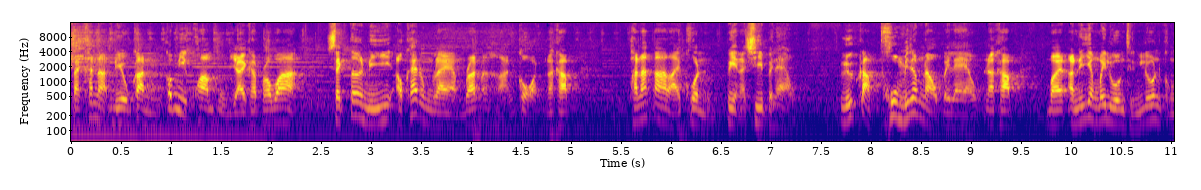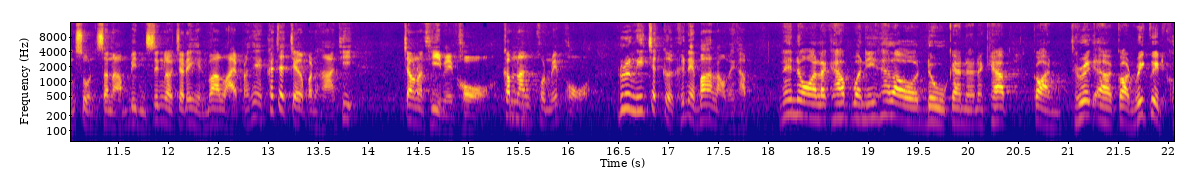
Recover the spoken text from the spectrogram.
แต่ขณะเดียวกันก็มีความห่วงใยครับเพราะว่า sector นี้เอาแค่โรงแรมร้านอาหารก่อนนะครับพนักงานหลายคนเปลี่ยนอาชีพไปแล้ว หรือกลับภูมิลำเนาไปแล้วนะครับอันนี้ยังไม่รวมถึงเรื่องของส่วนสนามบิน ซึ่งเราจะได้เห็นว่าหลายประเทศก็จะเจอปัญหาที่เจ้าหน้าที่ไม่พอกำลังคนไม่พอ เรื่องนี้จะเกิดขึ้นในบ้านเราไหมครับ แน่นอนแล้วครับ วันนี้ถ้าเราดูกันนะครับ ก่อนธุรกิจเอ่อก่อนวิกฤตโค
